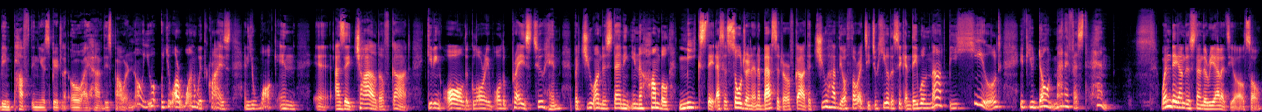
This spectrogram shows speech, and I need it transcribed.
being puffed in your spirit like oh i have this power. No you you are one with christ and you walk in uh, as a child of god giving all the glory all the praise to him but you understanding in a humble meek state as a soldier and an ambassador of god that you have the authority to heal the sick and they will not be healed if you don't manifest him. When they understand the reality also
